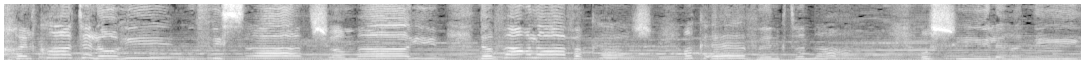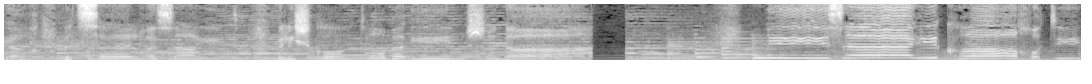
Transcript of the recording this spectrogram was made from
חלקת אלוהים ופיסת שמיים, דבר לא אבקש, רק אבן קטנה. ראשי להניח בצל הזית ולשקוט ארבעים שנה. מי זה ייקח אותי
